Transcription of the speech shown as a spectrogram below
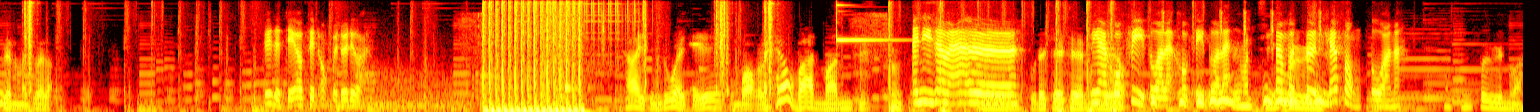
เพื่อนมาช่วยแล้วเฮ้ยเดี๋ยวเจ๊เอาเซตออกไปด้วยดีกว่าใช่จริงด้วยเจ๊ผมบอกแล้วบ้านมันไอ้นี่ใช่ไหมเอเอออกูได้แก้แค้นนี่ไงมึงครแล้บวสี่ตัวแล้วครบสี่ตัวแล้วเฮ้ยมันทิ้งแต่เหมือนปืตื่นนแค่สองตัวนะมันทิ้งปืนว่ะ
